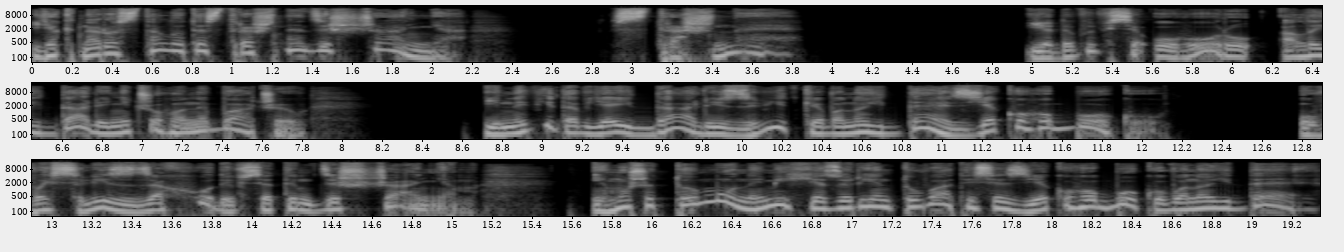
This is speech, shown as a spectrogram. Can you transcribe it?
як наростало те страшне дзищання. Страшне. Я дивився угору, але й далі нічого не бачив, і не відав я й далі, звідки воно йде, з якого боку. Увесь ліс заходився тим дзищанням, і, може, тому не міг я зорієнтуватися, з якого боку воно йде,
